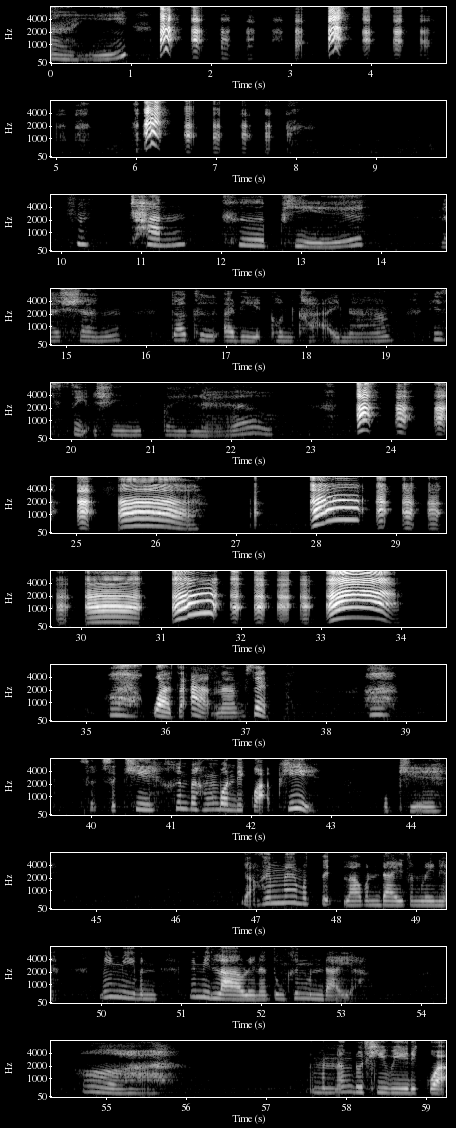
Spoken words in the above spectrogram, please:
ฉันคือผี และฉันก็คืออดีตคนขายน้ำที่เสียชีวิตไปแล้ว สร็จสักทีขึ้นไปข้างบนดีกว่าพี่ โอเค อยากให้แม่มาติดราวบันไดจังเลยเนี่ย ไม่มีบันไม่มีราวเลยนะตรงขึ้นบันไดอะ่ะเออแล้วมันนั่งดูทีวีดีกว่า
